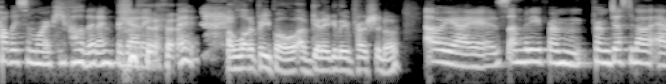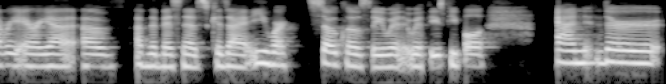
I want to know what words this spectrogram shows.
probably some more people that I'm forgetting. a lot of people I'm getting the impression of. Oh yeah, yeah. Somebody from from just about every area of of the business because I you work so closely with with these people. And they're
